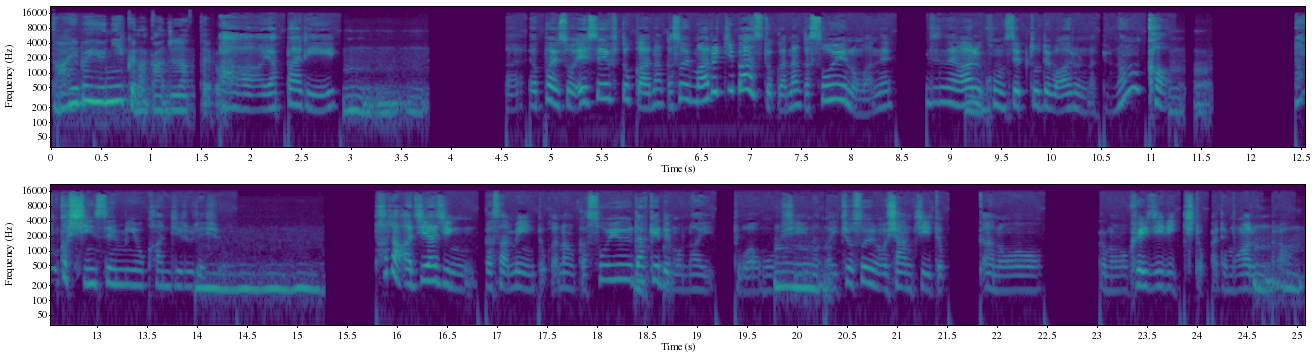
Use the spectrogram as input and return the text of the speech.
だいぶユニークな感じだったよ。ああやっぱり？うんうんやっぱりそう SF とかなんかそういうマルチバースとかなんかそういうのはね全然あるコンセプトではあるんだけど、なんかうんうん。なんか新鮮味を感じるでしょ、うんうんただアジア人がさメインとかなんかそういうだけでもないとは思うし、うんなんか一応そういうのもシャンチーとあのあのクレイジー・リッチとかでもあうんうんるから、うん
